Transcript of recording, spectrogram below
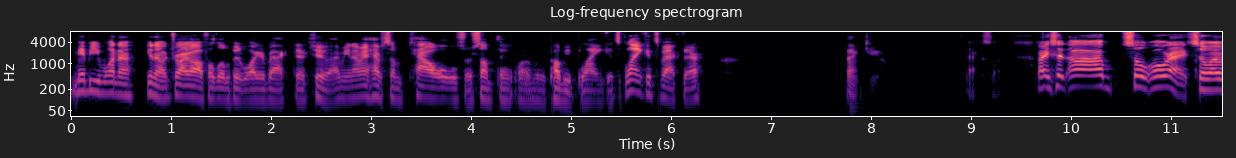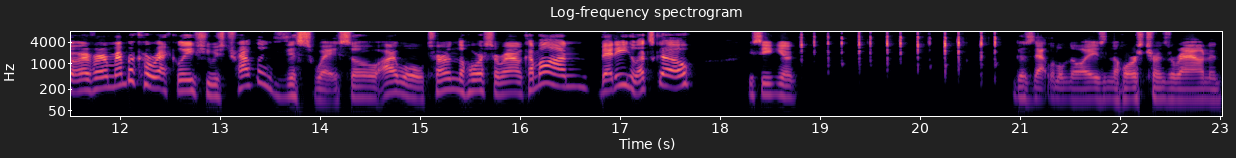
Maybe you want to, you know, dry off a little bit while you're back there too. I mean, I might have some towels or something, or probably blankets. Blankets back there. Thank you. Excellent. All right, said. Uh, so all right. So if I remember correctly, she was traveling this way. So I will turn the horse around. Come on, Betty, let's go. You see, you know, does that little noise, and the horse turns around, and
